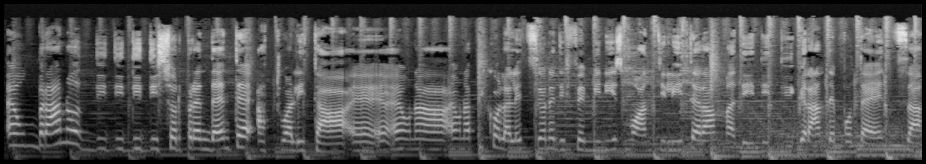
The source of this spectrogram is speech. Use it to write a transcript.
è- un brano di, di- di- sorprendente attualità, è, una, è una piccola lezione di femminismo antiliteram di, di- grande potenza.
